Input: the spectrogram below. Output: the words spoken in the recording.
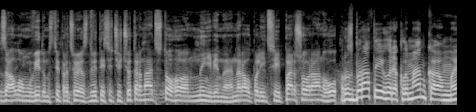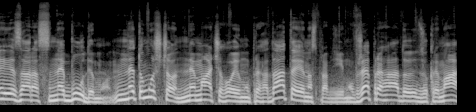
Загалом у відомстві працює з 2014-го. Нині він генерал поліції першого рангу. Розбирати Ігоря Клименка ми зараз не будемо. Не тому, що нема чого йому пригадати. Насправді йому вже пригадують. Зокрема,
